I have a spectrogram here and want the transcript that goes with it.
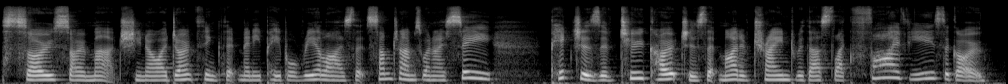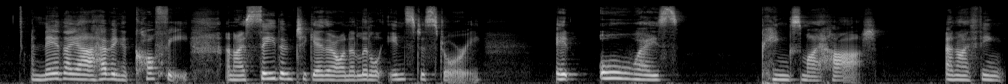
so, so much. You know, I don't think that many people realize that sometimes when I see pictures of two coaches that might have trained with us like five years ago. And there they are having a coffee, and I see them together on a little Insta story. It always pings my heart. And I think,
